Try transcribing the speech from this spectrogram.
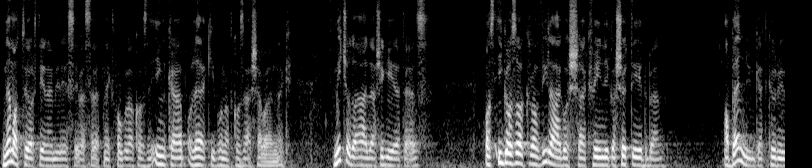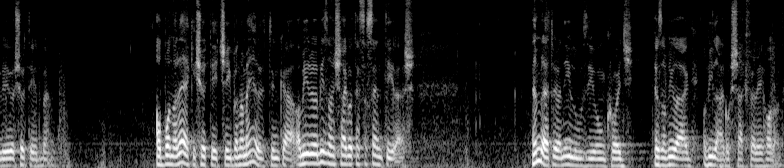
Nem a történelmi részével szeretnék foglalkozni, inkább a lelki vonatkozásával ennek. Micsoda áldás ígéret ez? Az igazakra világosság fénylik a sötétben, a bennünket körülvévő sötétben. Abban a lelki sötétségben, amely előttünk áll, amiről bizonyságot tesz a Szentírás. Nem lehet olyan illúziónk, hogy ez a világ a világosság felé halad.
